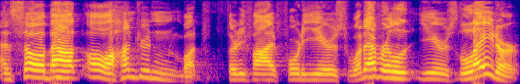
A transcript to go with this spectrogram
And so about, oh, 100 and what, 35, 40 years, whatever years later,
